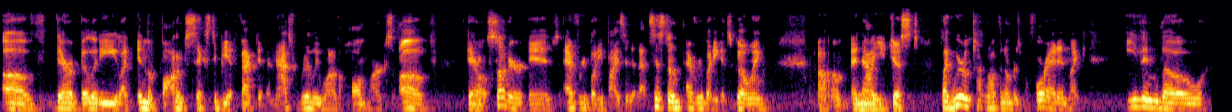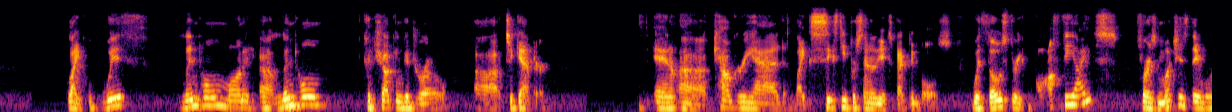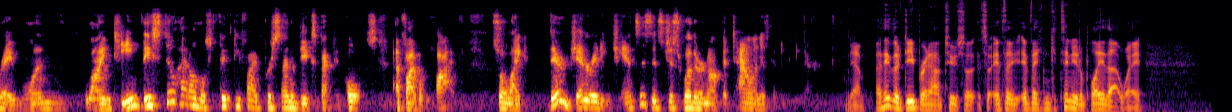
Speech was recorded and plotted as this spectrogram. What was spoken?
of their ability, like in the bottom six, to be effective, and that's really one of the hallmarks of Darryl Sutter is everybody buys into that system, everybody gets going, um, and now you just like we were talking about the numbers before, Ed, and like even though like with Lindholm, Mon- uh, Lindholm, Tkachuk, and Gaudreau uh, together, and uh, Calgary had like sixty percent of the expected goals. With those three off the ice, for as much as they were a one line team, they still had almost fifty five percent of the expected goals at five on five. So like they're generating chances. It's just whether or not the talent is going to be there. Yeah, I think they're deeper now too. So, so if they if they can continue to play that way,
